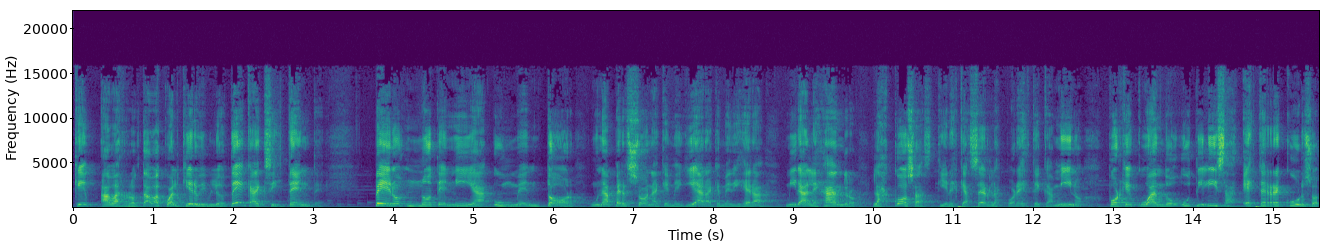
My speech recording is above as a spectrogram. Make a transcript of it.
que abarrotaba cualquier biblioteca existente pero no tenía un mentor, una persona que me guiara, que me dijera, mira Alejandro, las cosas tienes que hacerlas por este camino, porque cuando utilizas este recurso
